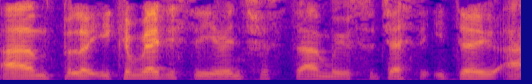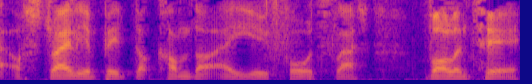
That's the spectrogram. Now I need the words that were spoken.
Um, but look, you can register your interest, and we would suggest that you do at australiabid.com.au forward slash volunteer.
